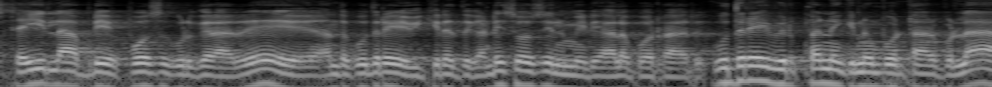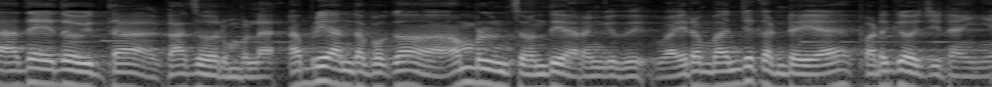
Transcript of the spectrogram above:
ஸ்டைலாக அப்படியே போஸ் கொடுக்குறாரு. அந்த குதிரையை விற்கிறதுக்காண்டி சோஷியல் மீடியாவில் போடுறாரு. குதிரை விற்பனைக்குன்னு போட்டார் போல அதை ஏதோ விற்றா காசு வரும் போல. அப்படியே அந்த பக்கம் ஆம்புலன்ஸ் வந்து இறங்குது. வைரம் பஞ்ச கண்டைய படுக்க வச்சுட்டாங்க.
